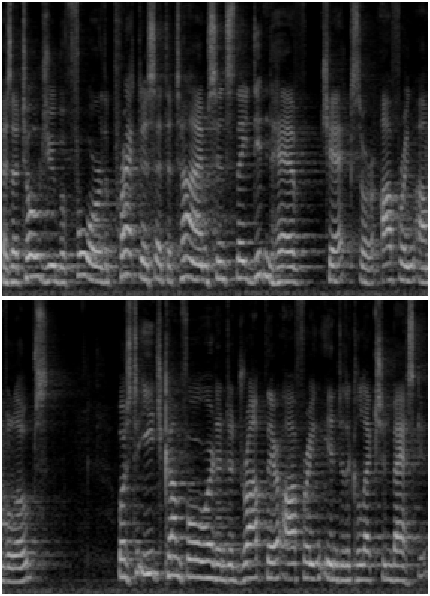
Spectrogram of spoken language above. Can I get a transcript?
As I told you before, the practice at the time, since they didn't have checks or offering envelopes, was to each come forward and to drop their offering into the collection basket.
